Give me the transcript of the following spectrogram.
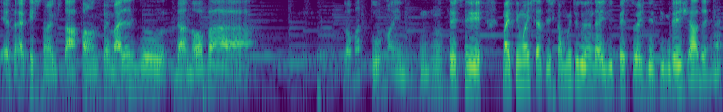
essa questão que tu estava falando foi mais do, da nova nova turma ainda. Não sei se. Mas tem uma estatística muito grande aí de pessoas desigrejadas, né?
